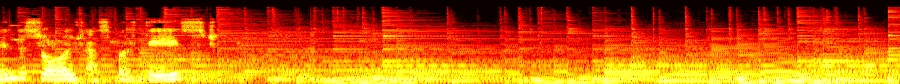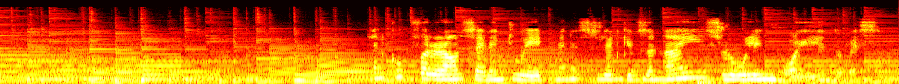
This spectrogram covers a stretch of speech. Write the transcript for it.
Add in the salt as per taste. And cook for around 7 to 8 minutes till it gives a nice rolling boil in the vessel.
